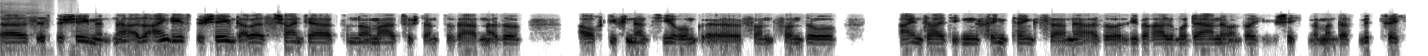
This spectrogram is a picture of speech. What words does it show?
äh, es ist beschämend. Ne? Also eigentlich ist es beschämend, aber es scheint ja zum Normalzustand zu werden. Also auch die Finanzierung äh, von, von so einseitigen Thinktanks, ne? also liberale Moderne und solche Geschichten, wenn man das mitkriegt,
